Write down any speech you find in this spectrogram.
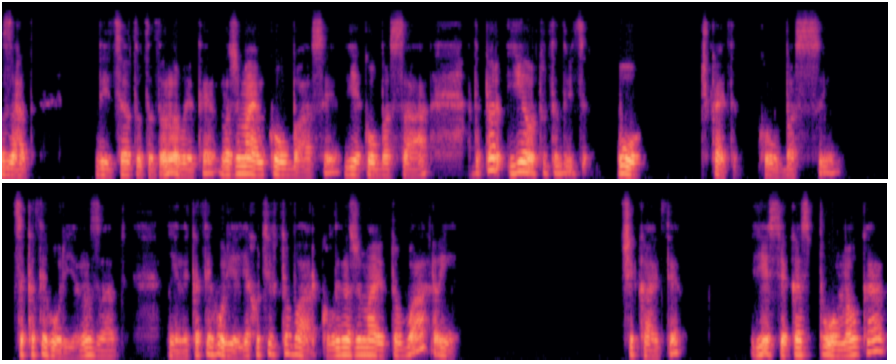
зад. Дивіться, тут от оновити. Нажимаємо ковбаси, є ковбаса. А тепер є отут, дивіться. О, чекайте, ковбаси. Це категорія назад. Ні, не категорія. Я хотів товар. Коли нажимаю товари, чекайте, є якась помилка.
